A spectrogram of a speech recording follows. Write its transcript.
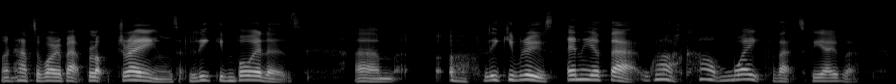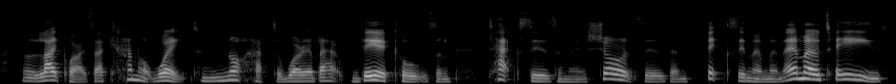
Won't have to worry about blocked drains, leaking boilers, um, oh, leaky roofs, any of that. Well, I can't wait for that to be over. Likewise, I cannot wait to not have to worry about vehicles and taxes and insurances and fixing them and MOTs.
